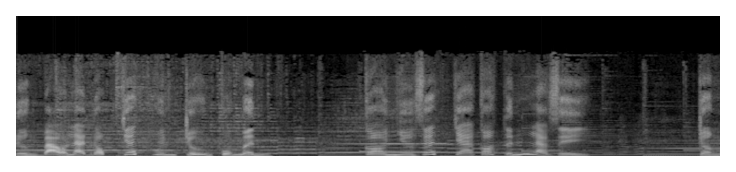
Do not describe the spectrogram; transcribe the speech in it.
Đường bảo là độc chết huynh trưởng của mình. Coi như giết cha có tính là gì? Trần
